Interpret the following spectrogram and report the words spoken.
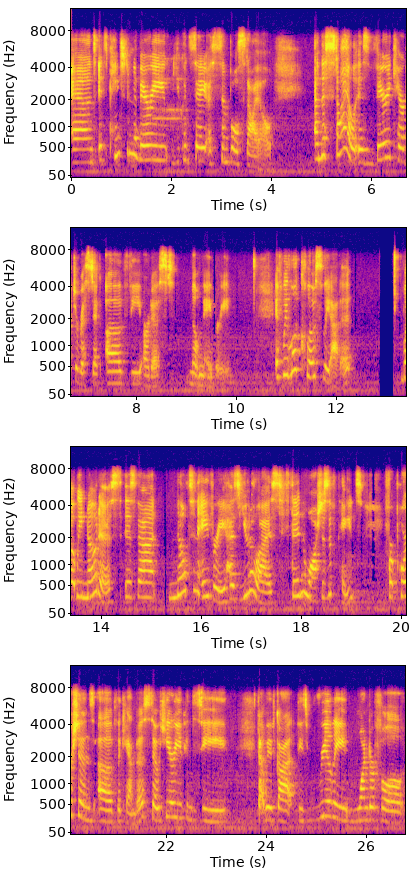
and it's painted in a very, you could say, a simple style. And this style is very characteristic of the artist Milton Avery. If we look closely at it, what we notice is that Milton Avery has utilized thin washes of paint for portions of the canvas. So here you can see that we've got these really wonderful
